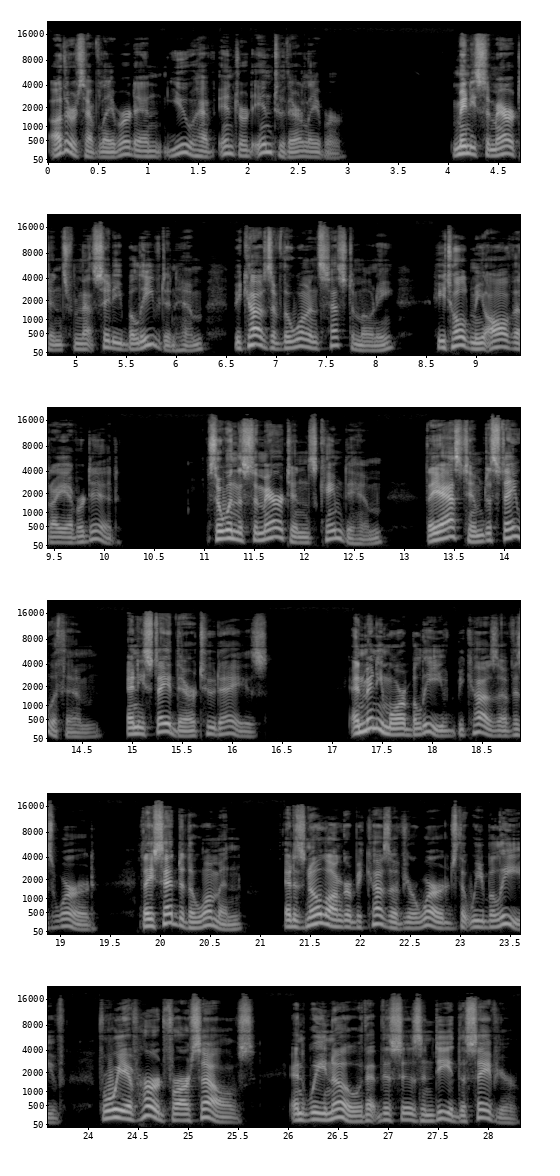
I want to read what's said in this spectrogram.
others have labored, and you have entered into their labor. Many Samaritans from that city believed in him because of the woman's testimony. He told me all that I ever did. So when the Samaritans came to him, they asked him to stay with them, and he stayed there two days. And many more believed because of his word. They said to the woman, it is no longer because of your words that we believe, for we have heard for ourselves, and we know that this is indeed the Savior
